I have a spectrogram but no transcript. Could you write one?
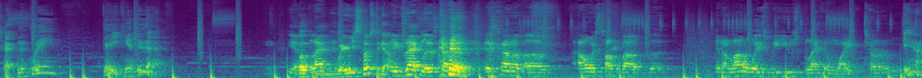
technically, yeah, you can't do that. Yeah. But black. where are you supposed to go? Exactly. It's kind of. it's kind of. Uh, I always talk about the. In a lot of ways, we use black and white terms Yeah,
